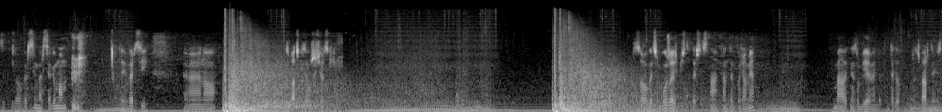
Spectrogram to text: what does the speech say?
Za chwilę wersji Mercy go mam w tej wersji e, no z paczki założycielskiej. Załogę trzeba było rzeźbić, to też jest na piątym poziomie. Chyba nawet nie zrobiłem do piątego, że czwarty jest.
